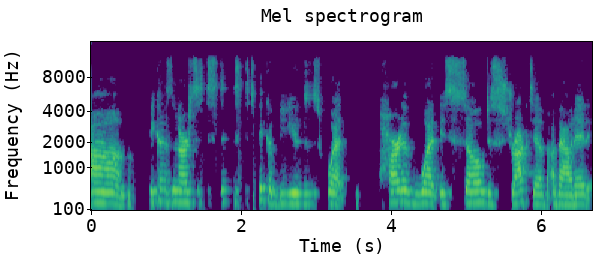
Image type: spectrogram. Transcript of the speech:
um, because narcissistic abuse what part of what is so destructive about it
